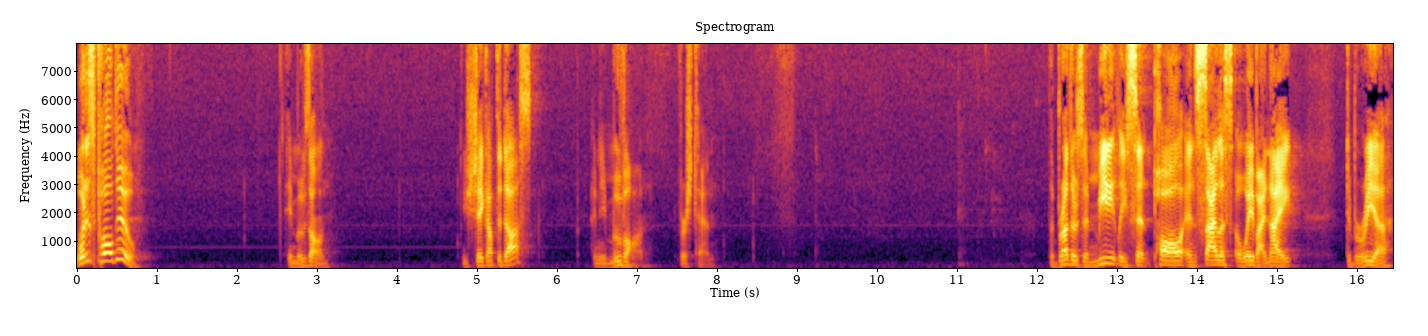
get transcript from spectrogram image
what does Paul do? He moves on. You shake out the dust and you move on. Verse 10. The brothers immediately sent Paul and Silas away by night to Berea.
